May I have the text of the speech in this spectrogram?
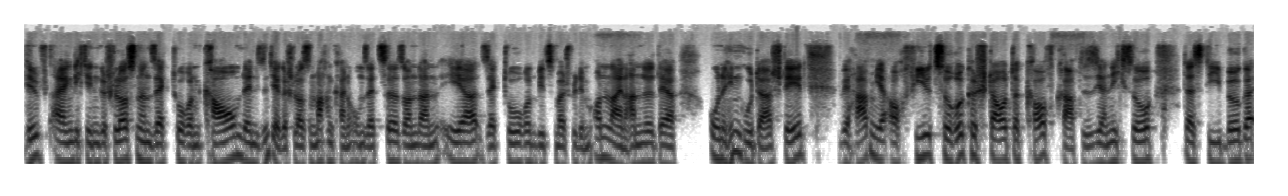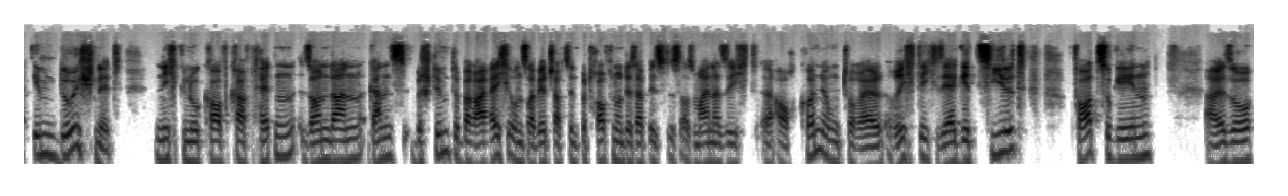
Hilft eigentlich den geschlossenen Sektoren kaum, denn die sind ja geschlossen, machen keine Umsätze, sondern eher Sektoren wie zum Beispiel dem Onlinehandel, der ohnehin gut dasteht. Wir haben ja auch viel zurückgestaute Kaufkraft. Es ist ja nicht so, dass die Bürger im Durchschnitt nicht genug Kaufkraft hätten, sondern ganz bestimmte Bereiche unserer Wirtschaft sind betroffen. Und deshalb ist es aus meiner Sicht äh, auch konjunkturell richtig, sehr gezielt vorzugehen. Also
